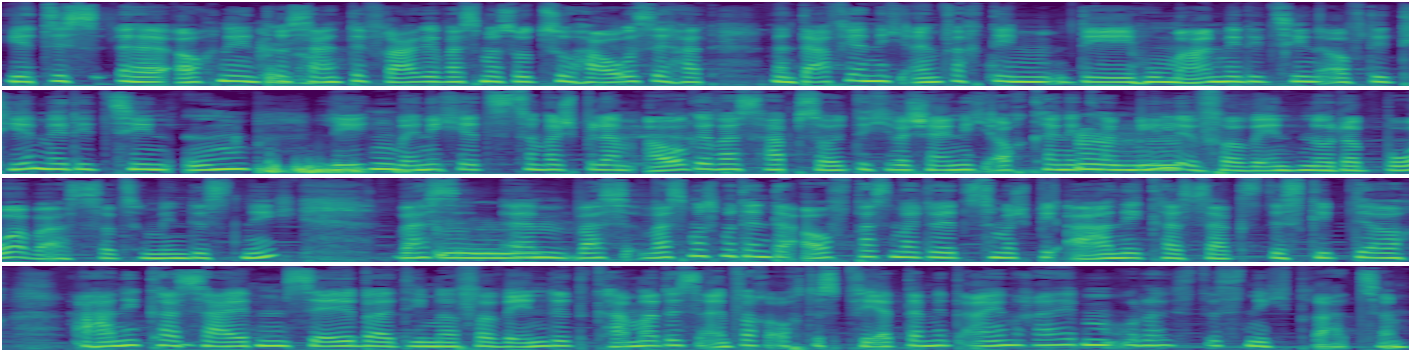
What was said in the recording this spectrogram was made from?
jetzt ist äh, auch eine interessante genau. Frage, was man so zu Hause hat. Man darf ja nicht einfach die, die Humanmedizin auf die Tiermedizin umlegen. Wenn ich jetzt zum Beispiel am Auge was habe, sollte ich wahrscheinlich auch keine mhm. Kamille mhm. verwenden oder Bohrwasser, zumindest nicht. Was, mhm. ähm, was, was muss man denn da aufpassen, weil du jetzt zum Beispiel Arnika sagst? Es gibt ja auch Arnika-Salben selber, die man verwendet. Kann man das einfach auch das Pferd damit einreiben oder ist das nicht ratsam?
